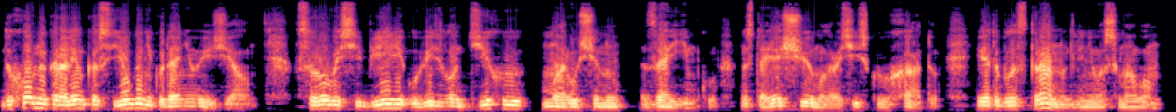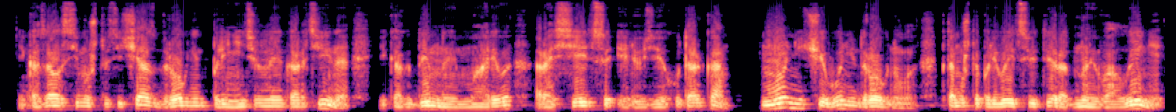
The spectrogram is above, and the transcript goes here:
Духовно Короленко с юга никуда не уезжал. В суровой Сибири увидел он тихую Марусину заимку, настоящую малороссийскую хату. И это было странно для него самого. И казалось ему, что сейчас дрогнет пленительная картина, и как дымное марево рассеется иллюзия хуторка. Но ничего не дрогнуло, потому что полевые цветы родной Волыни,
